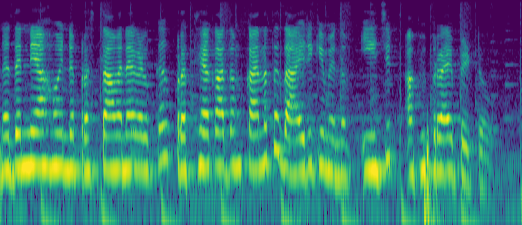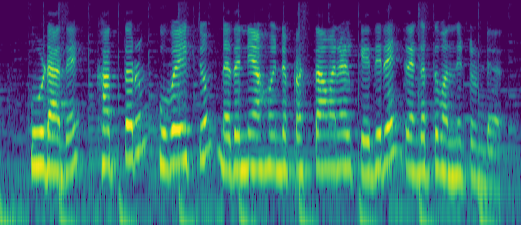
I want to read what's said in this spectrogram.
നെതന്യാഹുവിന്റെ പ്രസ്താവനകൾക്ക് പ്രത്യാഘാതം കനത്തതായിരിക്കുമെന്നും ഈജിപ്ത് അഭിപ്രായപ്പെട്ടു. കൂടാതെ ഖത്തറും കുവൈറ്റും നെതന്യാഹുവിന്റെ പ്രസ്താവനകൾക്കെതിരെ രംഗത്ത് വന്നിട്ടുണ്ട്.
